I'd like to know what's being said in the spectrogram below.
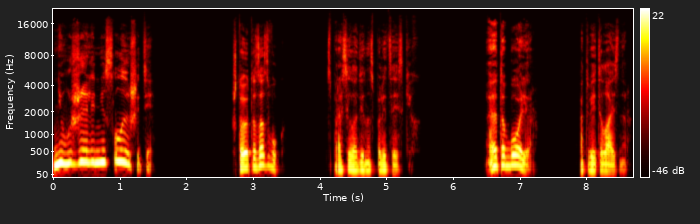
Неужели не слышите?» «Что это за звук?» — спросил один из полицейских. «Это бойлер», — ответил Айзнер.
